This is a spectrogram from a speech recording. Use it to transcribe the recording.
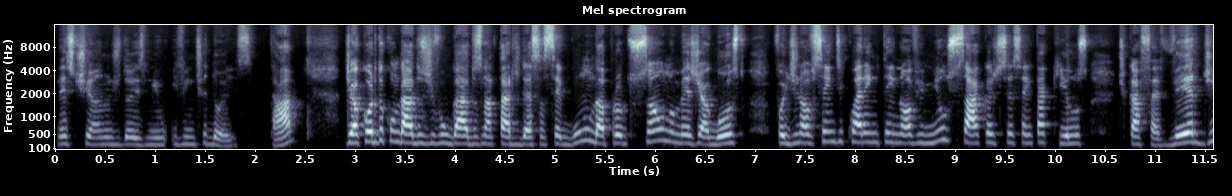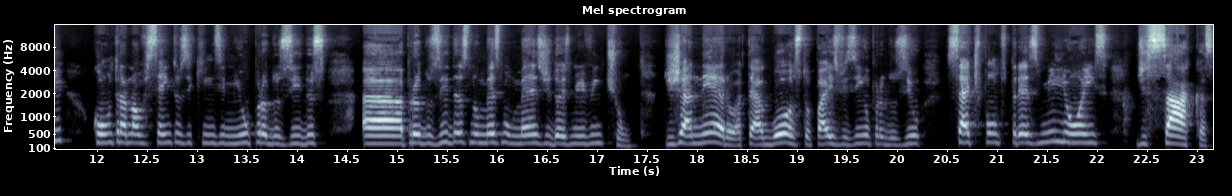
neste ano de 2022 tá? De acordo com dados divulgados na tarde dessa segunda, a produção no mês de agosto foi de 949 mil sacas de 60 quilos de café verde, contra 915 mil produzidos, uh, produzidas no mesmo mês de 2021. De janeiro até agosto, o país vizinho produziu 7,3 milhões de sacas,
